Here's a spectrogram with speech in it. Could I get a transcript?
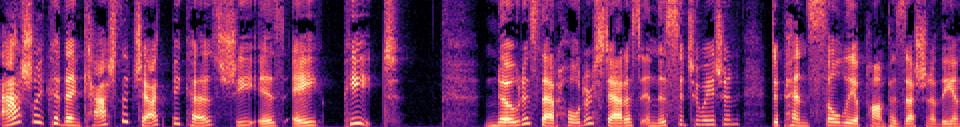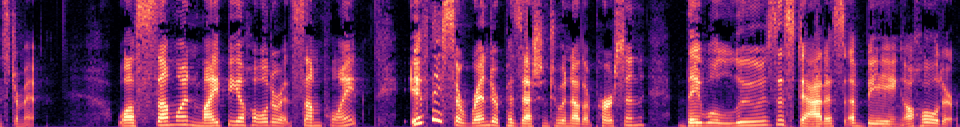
Ashley could then cash the check because she is a PEAT. Notice that holder status in this situation depends solely upon possession of the instrument. While someone might be a holder at some point, if they surrender possession to another person, they will lose the status of being a holder.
